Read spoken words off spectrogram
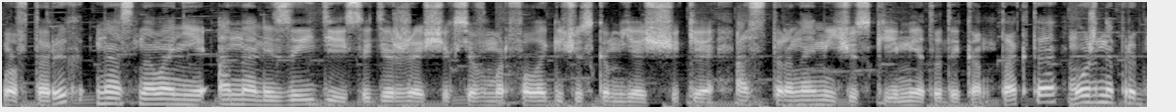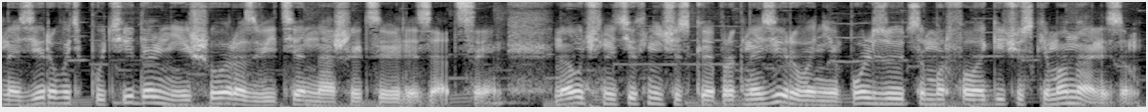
Во-вторых, на основании анализа идей, содержащихся в морфологическом ящике астрономические методы контакта, можно прогнозировать пути дальнейшего развития нашей цивилизации. Научно-техническое прогнозирование пользуется морфологическим анализом.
